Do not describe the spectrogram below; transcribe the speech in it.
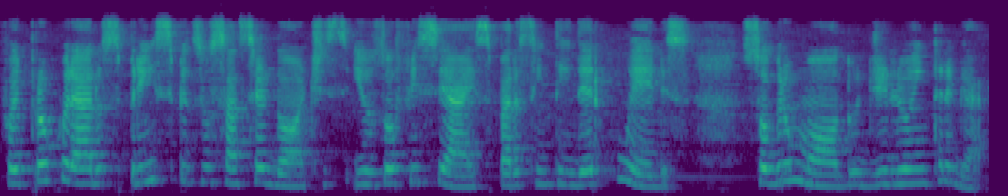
foi procurar os príncipes dos sacerdotes e os oficiais para se entender com eles sobre o modo de lhe entregar.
